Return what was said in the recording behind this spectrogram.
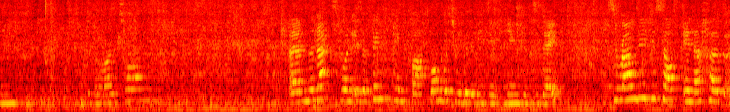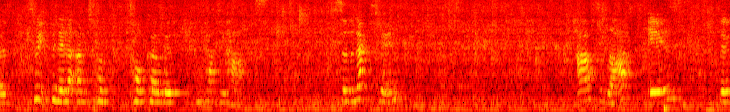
me put the light on. And um, the next one is a Think Pink bath bomb, which we're going to be using today. Surrounded yourself in a hug of sweet vanilla and ton tonka with patty hearts. So the next thing after that is the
